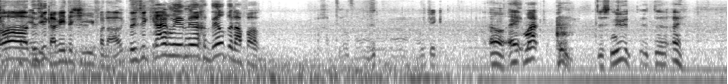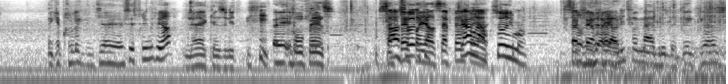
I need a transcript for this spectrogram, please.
Oh, en dus weer dat je hiervan houdt. dus je krijgt weer een eh, gedeelte daarvan. Hoor. Ja, hoop ik. Oh, hé, maar. Dus nu het. het eh, hey. Ik heb geluk dat jij. Is dit vrienden van jou? Nee, ik ken ze niet. Hey. Gewoon fans. Ze zijn Ah, fan van ik jou, zijn fan van Camera, jou. sorry man. Zijn fan van jou, niet van mij, broeder. Ik denk, ze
